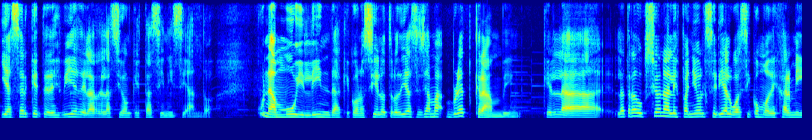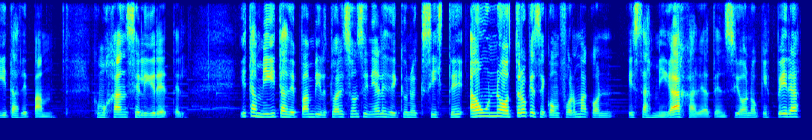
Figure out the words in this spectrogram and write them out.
y hacer que te desvíes de la relación que estás iniciando. Una muy linda que conocí el otro día se llama breadcrumbing, que la, la traducción al español sería algo así como dejar miguitas de pan, como Hansel y Gretel. Estas miguitas de pan virtuales son señales de que uno existe a un otro que se conforma con esas migajas de atención o que espera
